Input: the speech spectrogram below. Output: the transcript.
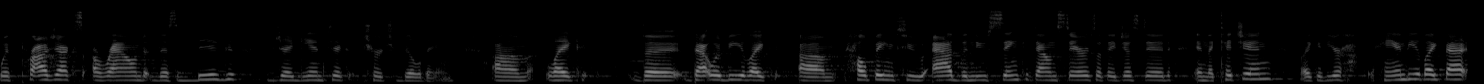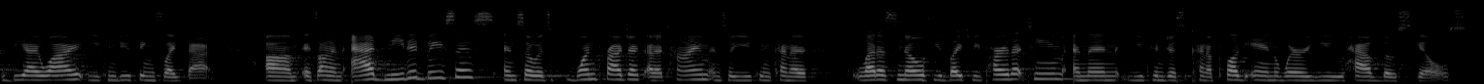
with projects around this big, gigantic church building. Um, like the that would be like um, helping to add the new sink downstairs that they just did in the kitchen. Like if you're handy like that, DIY, you can do things like that. Um, it's on an ad needed basis, and so it's one project at a time, and so you can kind of let us know if you'd like to be part of that team, and then you can just kind of plug in where you have those skills.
